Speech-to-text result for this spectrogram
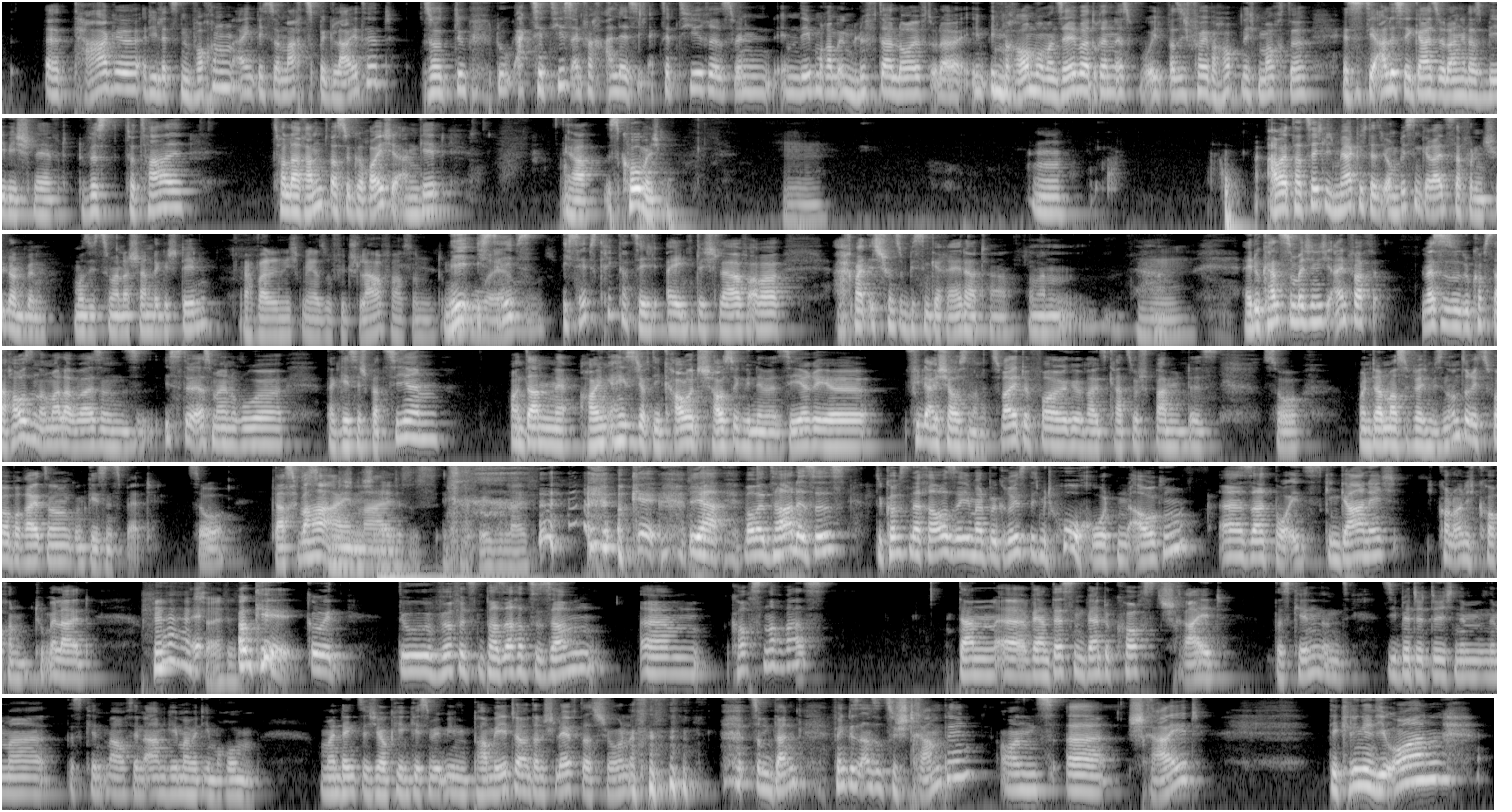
äh, Tage, die letzten Wochen eigentlich so nachts begleitet. So, du, du akzeptierst einfach alles. Ich akzeptiere es, wenn im Nebenraum irgendein Lüfter läuft oder im, im Raum, wo man selber drin ist, wo ich, was ich vorher überhaupt nicht mochte. Es ist dir alles egal, solange das Baby schläft. Du wirst total tolerant, was so Geräusche angeht. Ja, ist komisch. Hm. Hm. Aber tatsächlich merke ich, dass ich auch ein bisschen gereizter von den Schülern bin, muss ich zu meiner Schande gestehen. Ach, weil du nicht mehr so viel Schlaf hast und. Nee, Ruhe, ich selbst, ja. ich selbst krieg tatsächlich eigentlich Schlaf, aber ach, man ist schon so ein bisschen geräderter. Man, ja. Hm. Hey, du kannst zum Beispiel nicht einfach, weißt du, so, du kommst nach Hause normalerweise und isst du erstmal in Ruhe, dann gehst du spazieren und dann hängst du dich auf die Couch, schaust irgendwie eine Serie, vielleicht schaust du noch eine zweite Folge, weil es gerade so spannend ist. So. Und dann machst du vielleicht ein bisschen Unterrichtsvorbereitung und gehst ins Bett. So. Das war das einmal. Nicht, das ist echt crazy life. okay, ja, momentan ist es, du kommst nach Hause, jemand begrüßt dich mit hochroten Augen, äh, sagt, boah, es ging gar nicht, ich konnte auch nicht kochen, tut mir leid. Scheiße. Äh, okay, gut. Du würfelst ein paar Sachen zusammen, ähm, kochst noch was, dann äh, währenddessen, während du kochst, schreit das Kind und sie bittet dich, nimm, nimm mal das Kind mal auf den Arm, geh mal mit ihm rum. Und man denkt sich, ja, okay, gehst mit ihm ein paar Meter und dann schläft das schon. Zum Dank fängt es an so zu strampeln und äh, schreit. Die klingeln die Ohren.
